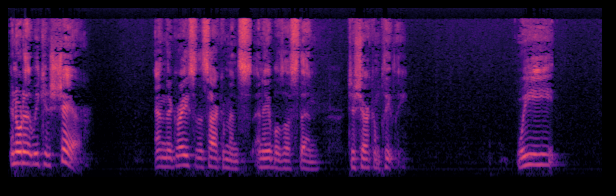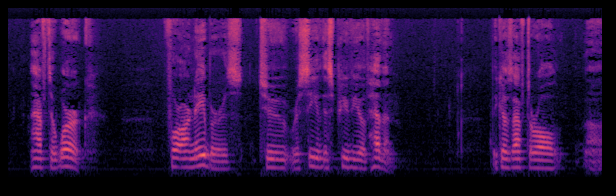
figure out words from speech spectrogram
in order that we can share. And the grace of the sacraments enables us then to share completely. We have to work for our neighbors to receive this preview of heaven. Because after all, uh,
